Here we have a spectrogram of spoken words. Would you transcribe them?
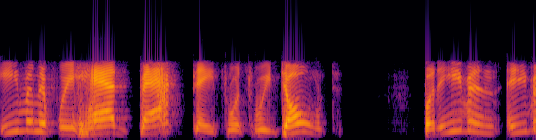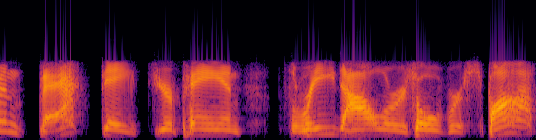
Even if we had back dates, which we don't, but even even back dates, you're paying three dollars over spot.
